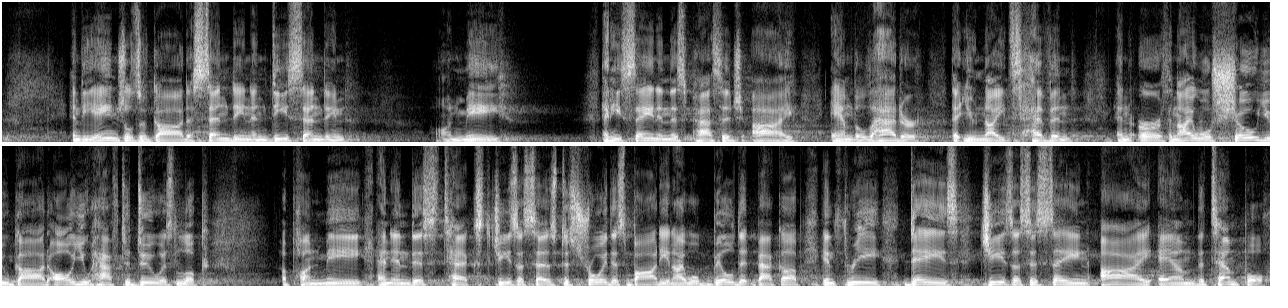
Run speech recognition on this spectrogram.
and the angels of God ascending and descending on me. And he's saying in this passage, I am the ladder that unites heaven and earth. And I will show you, God, all you have to do is look upon me. And in this text, Jesus says, Destroy this body and I will build it back up in three days. Jesus is saying, I am the temple.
